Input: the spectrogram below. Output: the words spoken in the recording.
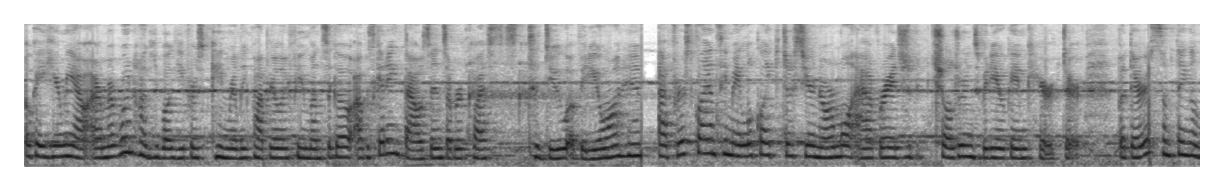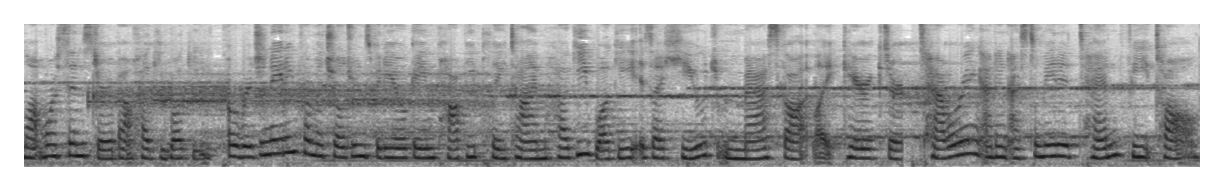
Okay, hear me out. I remember when Huggy Wuggy first became really popular a few months ago, I was getting thousands of requests to do a video on him. At first glance, he may look like just your normal average children's video game character, but there is something a lot more sinister about Huggy Wuggy. Originating from the children's video game Poppy Playtime, Huggy Wuggy is a huge mascot-like character, towering at an estimated 10 feet tall.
